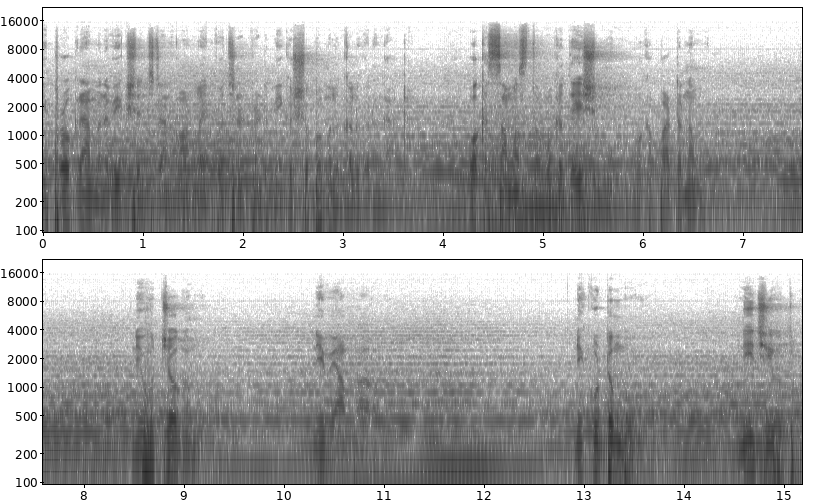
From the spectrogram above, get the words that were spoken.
ఈ ప్రోగ్రామ్ను వీక్షించడానికి ఆన్లైన్కి వచ్చినటువంటి మీకు శుభములు కలుగును గాక. ఒక సంస్థ ఒక దేశము ఒక పట్టణం నీ ఉద్యోగం నీ వ్యాపారం నీ కుటుంబం నీ జీవితం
